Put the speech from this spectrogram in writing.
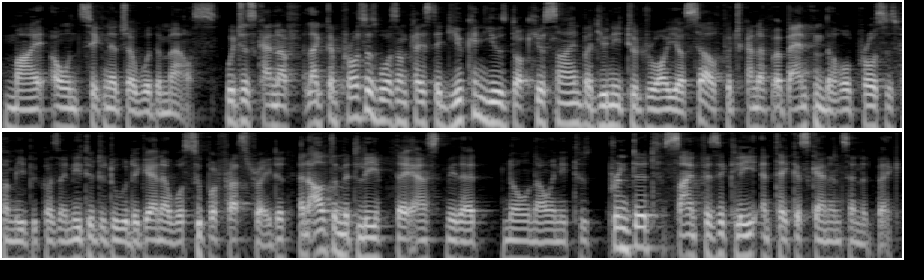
my own signature with a mouse, which is kind of like the process was in place that you can use DocuSign, but you need to draw yourself, which kind of abandoned the whole process for me because I needed to do it again. I was super frustrated. And ultimately, they asked me that no, now I need to print it, sign physically, and take a scan and send it back.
